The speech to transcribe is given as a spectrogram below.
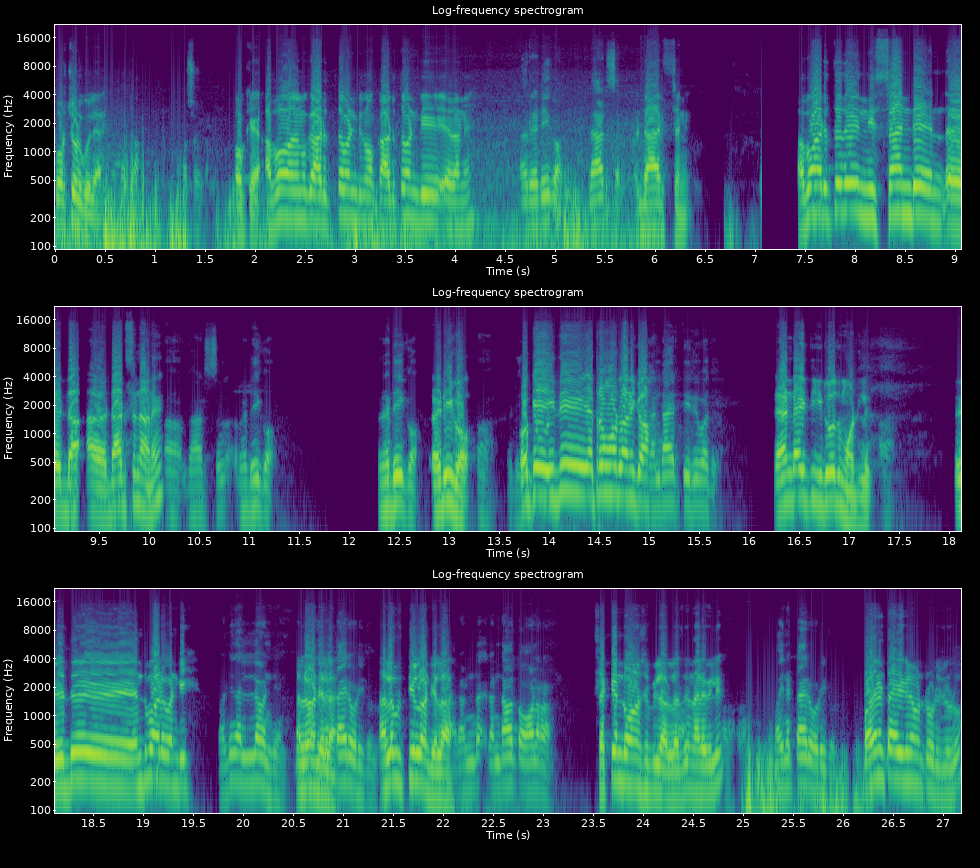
കുറച്ച് കൊടുക്കൂലേ? ഓക്കെ അപ്പോൾ നമുക്ക് അടുത്ത വണ്ടി നോക്കാം. അടുത്ത വണ്ടി ഏതാണ്? ഡാറ്റ്സൺ അപ്പോൾ അടുത്തത് നിസാന്റെ ഡാറ്റ്സൺ ആണ് ഡാഡ്സൺ റെഡിഗോ. ആ റെഡിക്കോ. ഓക്കെ ഇത് എത്ര മോഡലാണ് ആണ് രണ്ടായിരത്തി ഇരുപത് മോഡൽ ഇരുപത് മോഡൽ ഇത് എന്ത് പാട് വണ്ടി? വണ്ടി നല്ല വണ്ടിയാണ്. നല്ല വണ്ടി പതിനെട്ടായിരം ഓടിയിട്ടുള്ളൂ. നല്ല വൃത്തിയുള്ള വണ്ടി അല്ലേ ആ, രണ്ട് രണ്ടാമത്തെ ഓണറാണ്. സെക്കൻഡ് ഓണർഷിപ്പിലാണ് ഉള്ളത് നിലവിൽ പതിനെട്ടായിരം ഓടിയിട്ടുള്ളൂ. പതിനെട്ടായിരം കിലോമീറ്റർ ഓടിയിട്ടുള്ളൂ?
